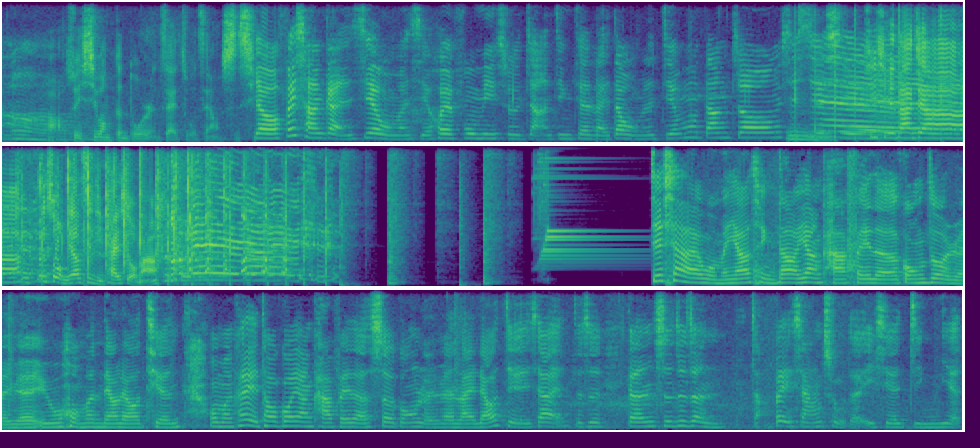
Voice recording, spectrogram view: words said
嗯，好，所以希望更多人在做这样事情。有非常感谢我们协会副秘书长今天来到我们的节目当中，谢谢，谢谢大家。这是我们要自己拍手吗？接下来我们邀请到样咖啡的工作人员与我们聊聊天。我们可以透过样咖啡的社工人员来了解一下，就是跟失智症。长辈相处的一些经验，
